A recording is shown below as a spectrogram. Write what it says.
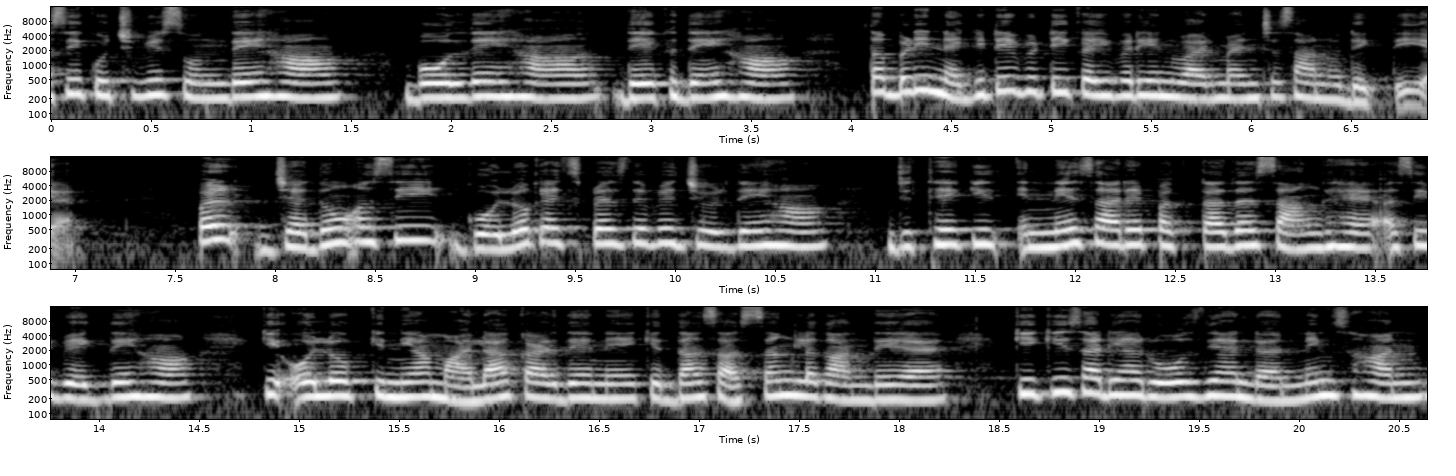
ਅਸੀਂ ਕੁਝ ਵੀ ਸੁਣਦੇ ਹਾਂ, ਬੋਲਦੇ ਹਾਂ, ਦੇਖਦੇ ਹਾਂ, ਤਾਂ ਬੜੀ 네ਗੇਟਿਵਿਟੀ ਕਈ ਵਾਰੀ এনवायरमेंट 'ਚ ਸਾਨੂੰ ਦਿਖਦੀ ਹੈ। ਪਰ ਜਦੋਂ ਅਸੀਂ ਗੋਲੋਕ ਐਕਸਪ੍ਰੈਸ ਦੇ ਵਿੱਚ ਜੁੜਦੇ ਹਾਂ ਜਿੱਥੇ ਕਿ ਇੰਨੇ ਸਾਰੇ ਭਗਤਾਂ ਦਾ ਸੰਗ ਹੈ, ਅਸੀਂ ਵੇਖਦੇ ਹਾਂ ਕਿ ਉਹ ਲੋਕ ਕਿੰਨੀਆਂ ਮਾਲਾ ਕਰਦੇ ਨੇ, ਕਿੱਦਾਂ satsang ਲਗਾਉਂਦੇ ਐ ਕੀ ਕੀ ਸਾਡੀਆਂ ਰੋਜ਼ ਦੀਆਂ ਲਰਨਿੰਗਸ ਹਨ,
